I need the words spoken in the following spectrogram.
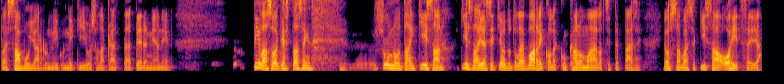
tai savujarru, niin kuin Niki Juusala käyttää termiä, niin pilas oikeastaan sen sunnuntain kisan, kisan ja sitten joutui tulemaan varikolle, kun Kalu Mailot sitten pääsi jossain vaiheessa kisaa ohitse ja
